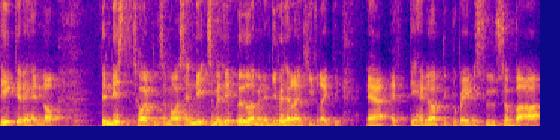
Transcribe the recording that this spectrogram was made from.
Det er ikke det, det handler om. Den næste tolkning, som, også er, som er lidt bedre, men alligevel heller ikke helt rigtig, er, at det handler om det globale syd, som bare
